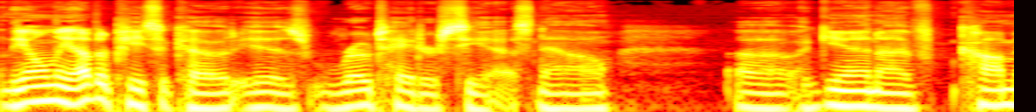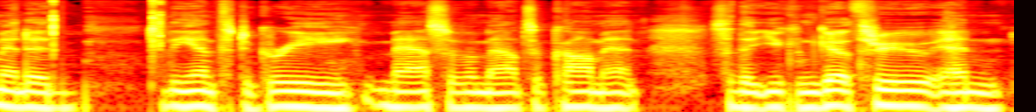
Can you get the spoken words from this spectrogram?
the only other piece of code is rotator CS. Now, uh, again, I've commented to the nth degree, massive amounts of comment, so that you can go through and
